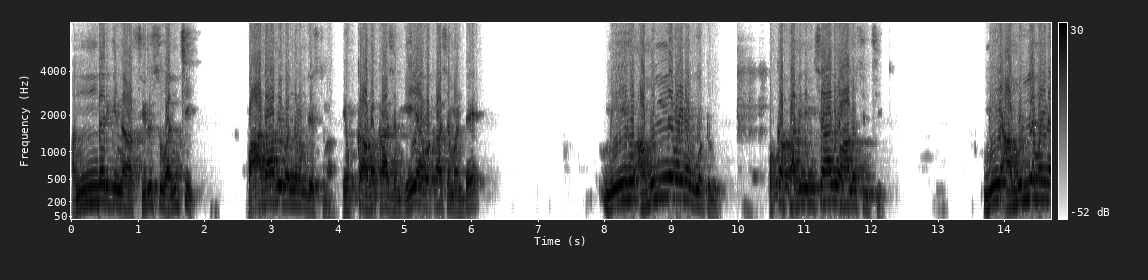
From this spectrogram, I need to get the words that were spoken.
అందరికీ నా శిరసు వంచి పాదాభివందనం చేస్తున్నా. యొక్క అవకాశం ఏ అవకాశం అంటే మీరు అమూల్యమైన ఓటును ఒక పది నిమిషాలు ఆలోచించి మీ అమూల్యమైన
